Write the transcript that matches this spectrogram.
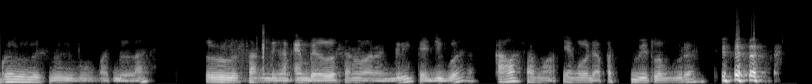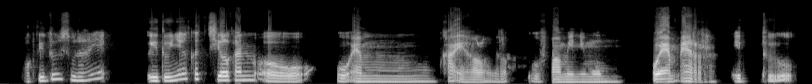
Gue lulus 2014, lulusan dengan embel lulusan luar negeri, gaji gua kalah sama yang lo dapat duit lemburan. Waktu itu sebenarnya itunya kecil kan oh, UMK ya kalau upah minimum. UMR itu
